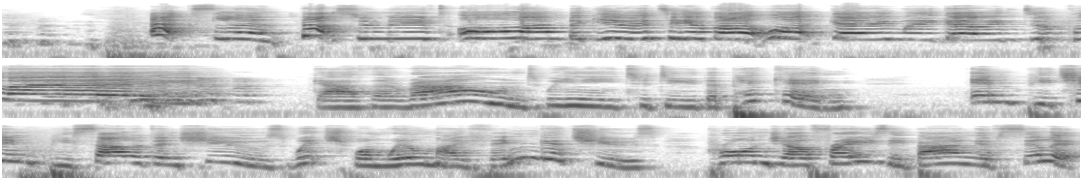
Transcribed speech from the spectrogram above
Excellent. That's removed all ambiguity about what game we're going to play. Gather round. We need to do the picking. Impy chimpy salad and shoes. Which one will my finger choose? Prawn jalfrezi, bang of sillet.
